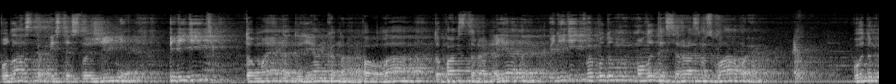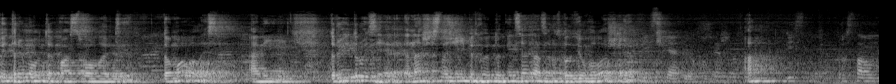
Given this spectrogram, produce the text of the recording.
будь ласка, після служіння, підійдіть до мене, до Якона Павла, до пастора Лени. Підійдіть, ми будемо молитися разом з вами. Будемо підтримувати вас в молитві. Домовились? Амінь. Дорогі друзі, наше служіння підходить до кінця, нас зараз будуть оголошення. А? прославимо.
